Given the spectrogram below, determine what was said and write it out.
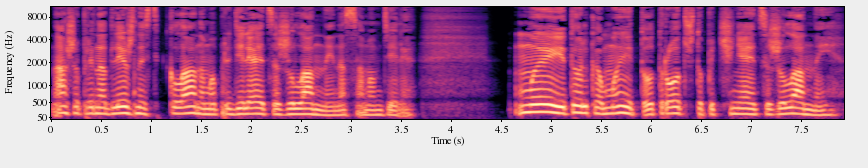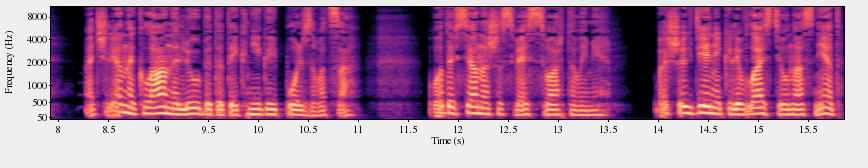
Наша принадлежность к кланам определяется желанной на самом деле. Мы и только мы — тот род, что подчиняется желанной, а члены клана любят этой книгой пользоваться. Вот и вся наша связь с Вартовыми. Больших денег или власти у нас нет,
